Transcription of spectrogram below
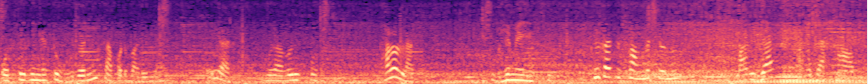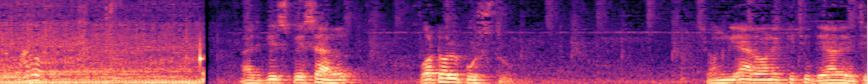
প্রত্যেকদিন একটু ঘুরে নিই, তারপর বাড়ি যাই। এই আর ঘোরাঘুরি করছি। ভালো লাগে, ঘেমে গেছি। ঠিক আছে, সঙ্গে চলুন, বাড়ি যাই আমি দেখা হবে। আরও আজকে স্পেশাল পটল পোস্ত। সঙ্গে আরও অনেক কিছু দেওয়া রয়েছে,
